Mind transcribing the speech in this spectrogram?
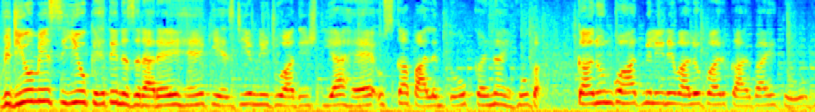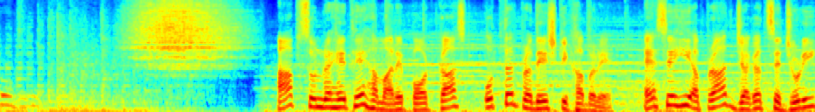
वीडियो में सीईओ कहते नज़र आ रहे हैं कि एसडीएम ने जो आदेश दिया है उसका पालन तो करना ही होगा। कानून को हाथ में लेने वालों पर कार्रवाई तो होगी। आप सुन रहे थे हमारे पॉडकास्ट उत्तर प्रदेश की खबरें। ऐसे ही अपराध जगत से जुड़ी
